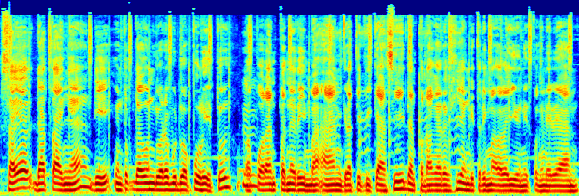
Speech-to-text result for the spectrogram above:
saya datanya di untuk tahun 2020 itu hmm. laporan penerimaan gratifikasi dan penanggalan yang diterima oleh unit pengendalian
